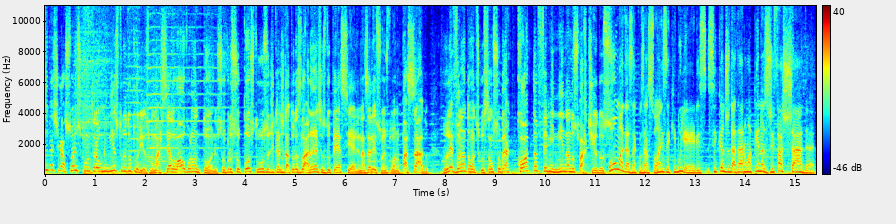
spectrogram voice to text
investigações contra o ministro do Turismo, Marcelo Álvaro Antônio, sobre o suposto uso de candidaturas laranjas do PSL nas eleições do ano passado, levantam a discussão sobre a cota feminina nos partidos. Uma das acusações é que mulheres se candidataram apenas de fachada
